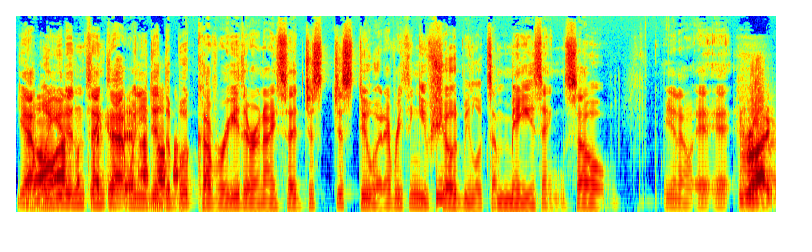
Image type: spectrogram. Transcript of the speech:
Yeah, you know, well, you didn't think like that said, when you did the book cover either, and I said, just just do it. Everything you've showed me looks amazing. So, you know, it, it, right.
